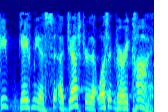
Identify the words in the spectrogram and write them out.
she gave me a, a gesture that wasn't very kind.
